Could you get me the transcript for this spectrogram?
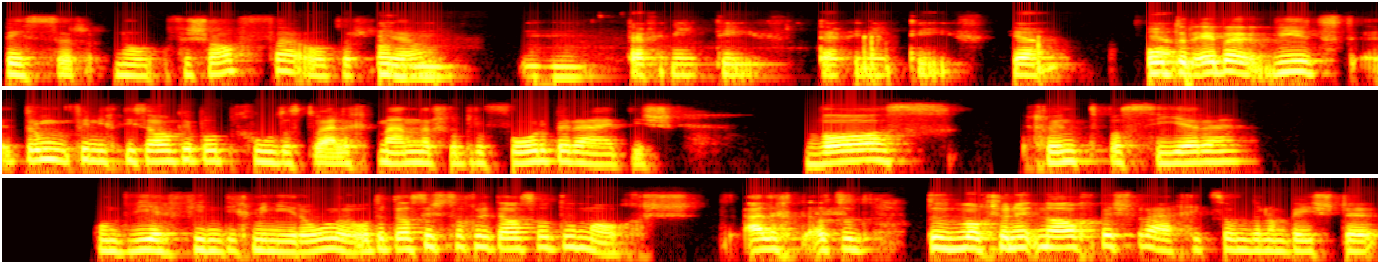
besser noch zu verschaffen? Oder, mhm. ja. Mhm. Definitiv, definitiv, ja. Oder ja. eben, wie jetzt, darum finde ich dieses Angebot cool, dass du eigentlich die Männer schon darauf vorbereitest, was könnte passieren und wie finde ich meine Rolle. Oder das ist so ein das, was du machst. Eigentlich, also, du machst ja nicht Nachbesprechung, sondern am besten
